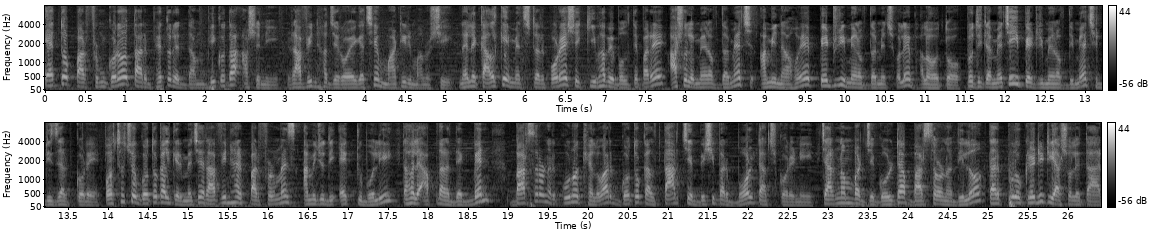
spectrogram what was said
এত পারফর্ম করেও তার ভেতরে দাম্ভিকতা আসেনি। রাফিনহা যে রয়ে গেছে মাটির মানুষই। নাহলে কালকে ম্যাচটার পরে সে কীভাবে বলতে পারে, আসলে ম্যান অফ দ্য ম্যাচ, আমি না হয়ে Pedri man of the match হলে ভালো হতো। প্রতিটা ম্যাচেই Pedri man of the match deserve করে। অথচ গতকালকের ম্যাচে রাফিনহার পারফরমেন্স আমি যদি একটু বলি, তাহলে আপনারা দেখবেন, বার্সেলোনার কোনো খেলোয়াড় গতকাল তার চেয়ে বেশিবার বল টাচ করেনি। চার নম্বর যে গোলটা বার্সেলোনা দিল, তার পুরো ক্রেডিটই আসলে তার।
